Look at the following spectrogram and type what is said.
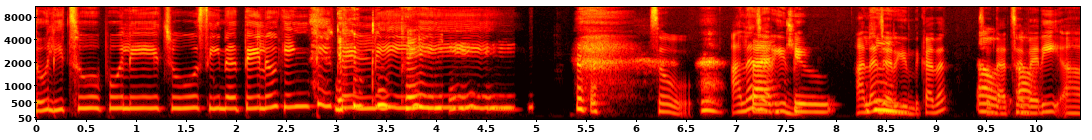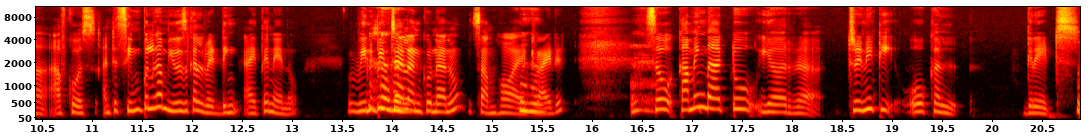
తొలి చూపులే చూసిన తెలుగింటి పెళ్ళి. సో అలా జరిగింది. అలా. జరిగింది కదా? So that's a. Very of course. అంటే సింపుల్గా మ్యూజికల్ వెడ్డింగ్ అయితే నేను వినిపించాలనుకున్నాను. Somehow I tried it. So coming back to your trinity vocal greats.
